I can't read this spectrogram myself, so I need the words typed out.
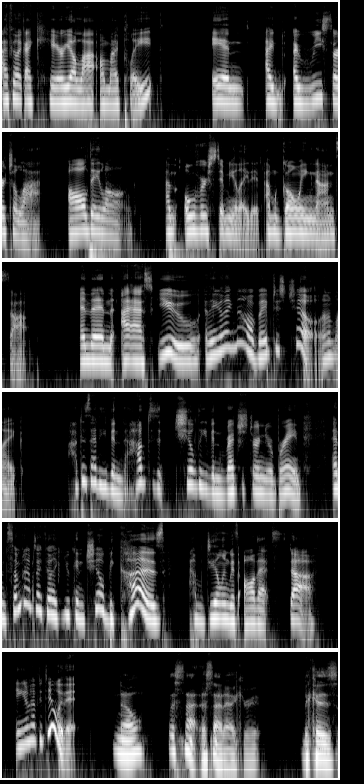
I feel like I carry a lot on my plate, and I I research a lot all day long. I'm overstimulated. I'm going nonstop, and then I ask you, and then you're like, "No, babe, just chill." And I'm like, "How does that even? How does it chill even register in your brain?" And sometimes I feel like you can chill because I'm dealing with all that stuff, and you don't have to deal with it. No, that's not. That's not accurate. Because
